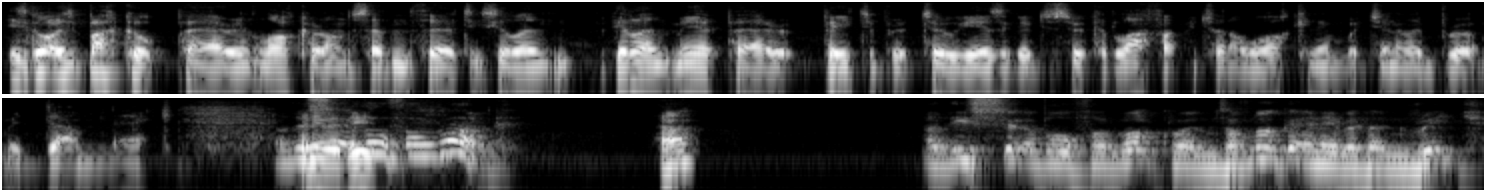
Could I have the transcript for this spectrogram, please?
he's got his backup pair in locker on seven thirty. He lent, he lent me a pair at Peterborough two years ago just so he could laugh at me trying to walk in him, which nearly broke my damn neck. Are they anyway, suitable these, for work? Huh? Are these suitable for work ones? I've not got any within reach.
